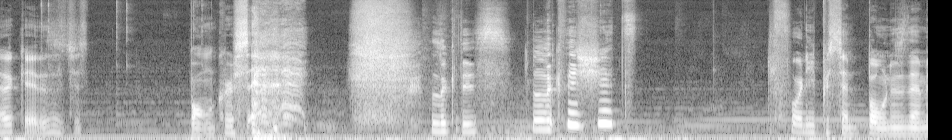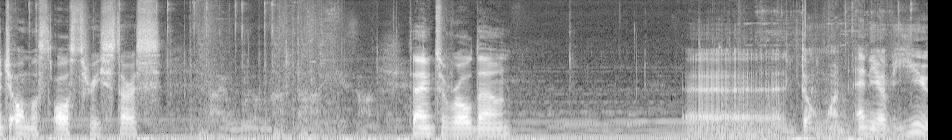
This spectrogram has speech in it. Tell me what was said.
Okay, this is just bonkers. Look this. Look this shit. 40% bonus damage, almost all 3 stars. Time to roll down. Uh, don't want any of you.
